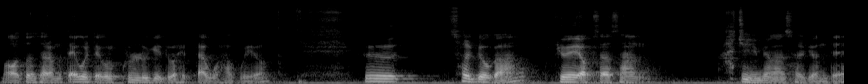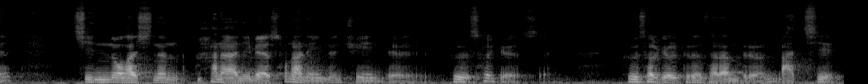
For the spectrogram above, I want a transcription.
뭐 어떤 사람은 떼굴떼굴 굴르기도 했다고 하고요. 그 설교가 교회 역사상 아주 유명한 설교인데 진노하시는 하나님의 손 안에 있는 죄인들 그 설교였어요. 그 설교를 들은 사람들은 마치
